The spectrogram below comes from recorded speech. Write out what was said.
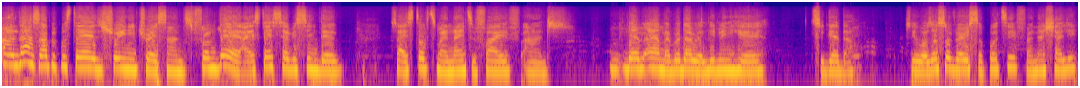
And that's how people started showing interest. And from there, I started servicing them. So I stopped my nine to five, and them I and my brother were living here together. He was also very supportive financially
